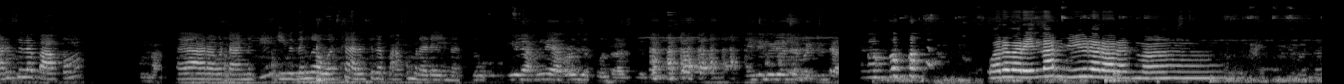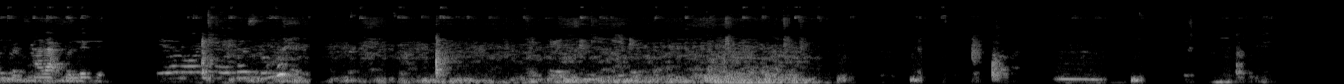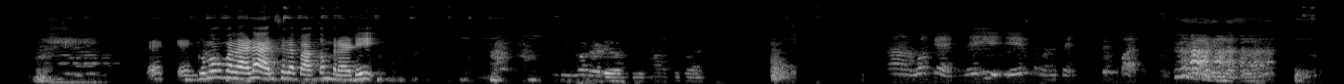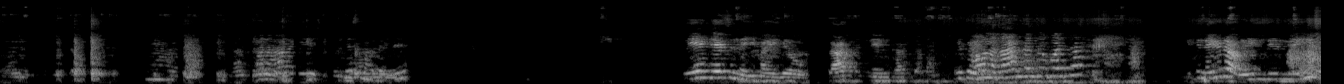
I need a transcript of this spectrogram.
அரசியல பார்க்கும் తయారవటానికి ఈ విధంగా వస్తే అరిసెల పాకం రెడీ అయినట్లు. వరే వరే ఇందాక వీడియో అరిసెల పాకం రెడీ. ఓకే నెయ్యి వేసామంతే సూపర్. పడింది అసలు నేను చేసింది ఈ మైండ్ రాత్రి నేను కాస్త. పోసా? ఇది నెయ్యి రావు ఇది నెయ్యి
